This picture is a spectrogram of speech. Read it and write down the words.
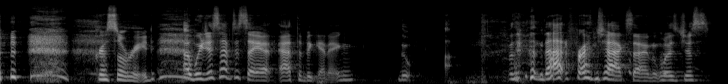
Crystal Reed. Uh, we just have to say it at the beginning. That French accent was just.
